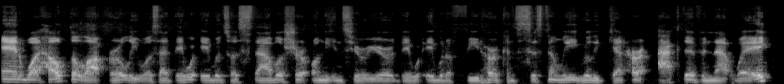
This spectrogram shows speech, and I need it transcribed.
And what helped a lot early was that they were able to establish her on the interior. They were able to feed her consistently, really get her active in that way.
